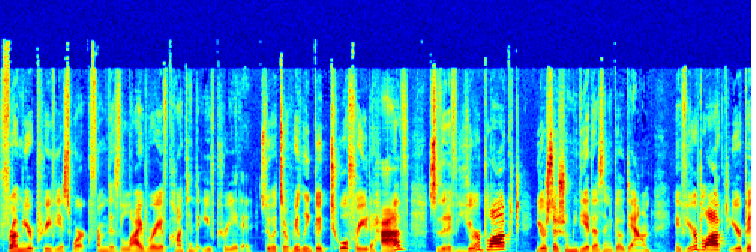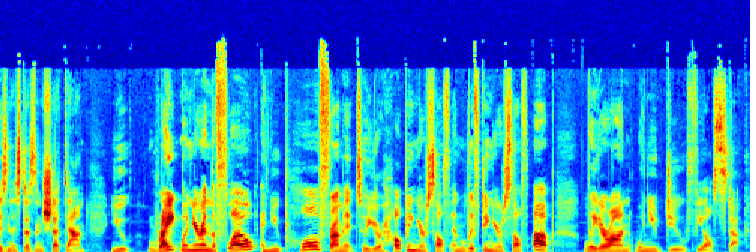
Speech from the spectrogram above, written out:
from your previous work, from this library of content that you've created. So it's a really good tool for you to have so that if you're blocked, your social media doesn't go down. If you're blocked, your business doesn't shut down. You write when you're in the flow and you pull from it so you're helping yourself and lifting yourself up later on when you do feel stuck.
